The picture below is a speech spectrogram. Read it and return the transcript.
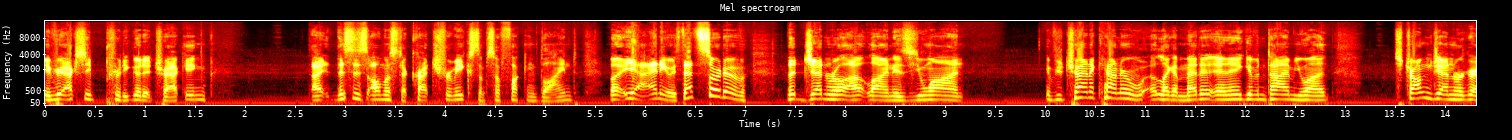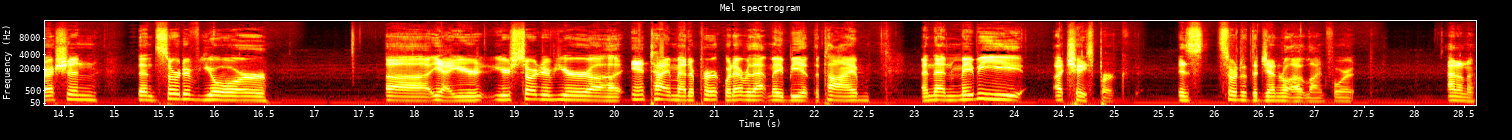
if you're actually pretty good at tracking. I, this is almost a crutch for me because I'm so fucking blind. But yeah, anyways, that's sort of the general outline. Is you want if you're trying to counter like a meta at any given time, you want strong gen regression, then sort of your uh, yeah, your your sort of your uh, anti meta perk, whatever that may be at the time, and then maybe a chase perk is sort of the general outline for it. I don't know.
